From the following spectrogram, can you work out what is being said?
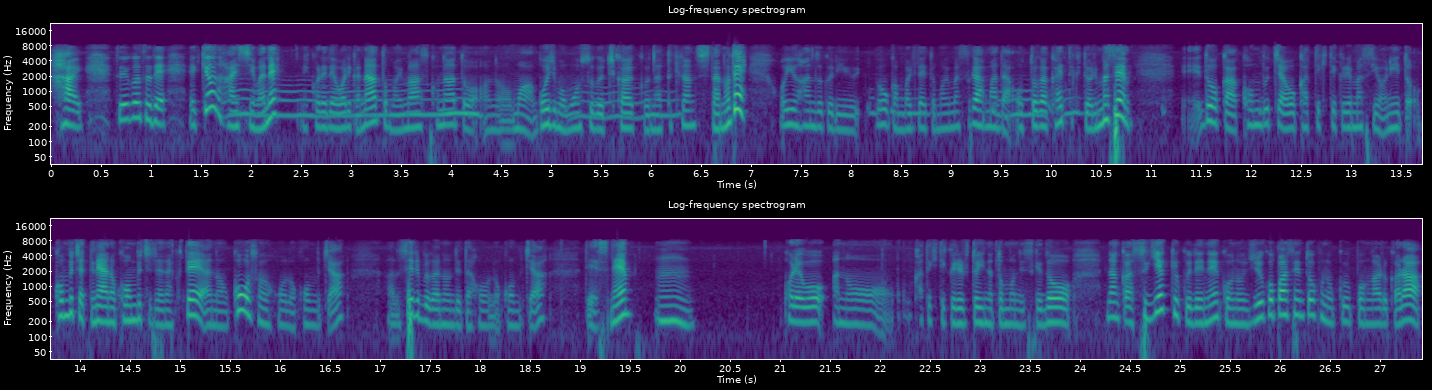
はい。ということで、え今日の配信はね、これで終わりかなと思います。この後、あの、まあ、5時ももうすぐ近くなってきましたので、お夕飯作りを頑張りたいと思いますが、まだ夫が帰ってきておりません。えどうか昆布茶を買ってきてくれますようにと。昆布茶ってね、あの昆布茶じゃなくて、あの、酵素の方の昆布茶、あのセレブが飲んでた方の昆布茶ですね。うん。これを、あの買ってきてくれるといいなと思うんですけどなんか杉薬局でねこの15%オフのクーポンがあるから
